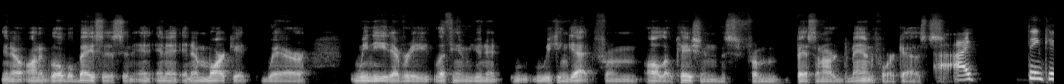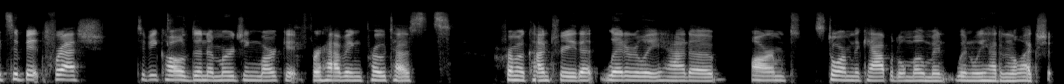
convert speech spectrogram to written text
you know, on a global basis in, in, in, a, in a market where we need every lithium unit we can get from all locations from based on our demand forecasts. I think it's a bit fresh to be called an emerging market for having protests from a country that literally had a armed storm the capital moment when we had an election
